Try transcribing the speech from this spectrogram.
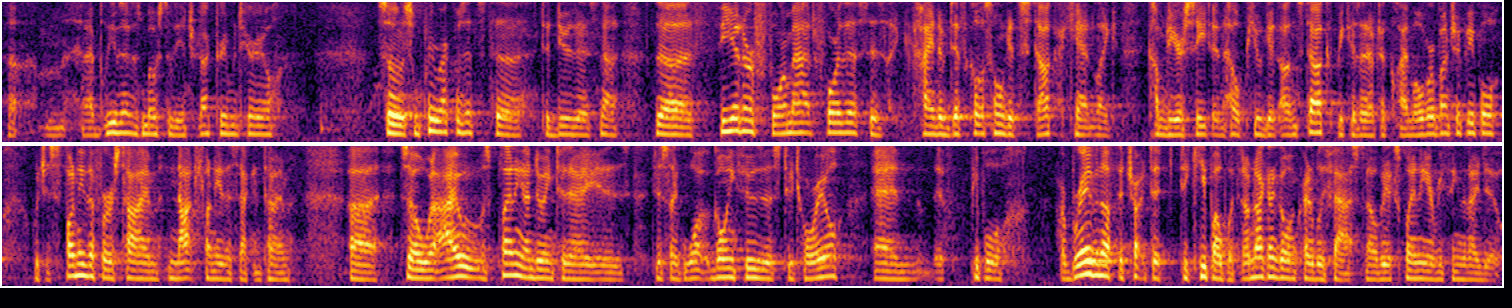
Um, and I believe that is most of the introductory material. So some prerequisites to, to do this. Now, the theater format for this is like kind of difficult. If someone gets stuck, I can't like come to your seat and help you get unstuck because I'd have to climb over a bunch of people, which is funny the first time, not funny the second time. Uh, so what I was planning on doing today is just like going through this tutorial and if people are brave enough to, try, to, to keep up with it, I'm not going to go incredibly fast and I'll be explaining everything that I do.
